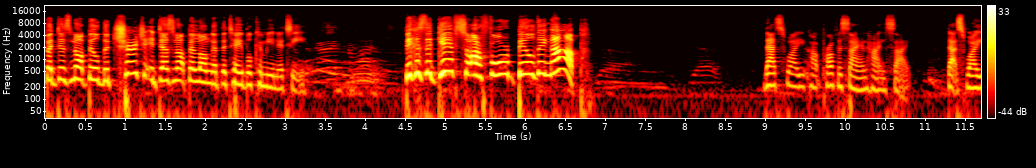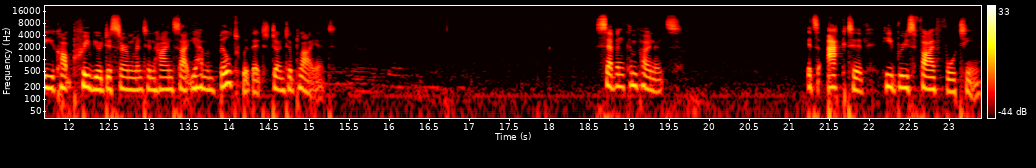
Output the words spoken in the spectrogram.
but does not build the church, it does not belong at the table community. Because the gifts are for building up. That's why you can't prophesy in hindsight. That's why you can't prove your discernment in hindsight. You haven't built with it, don't apply it. Seven components. It's active, Hebrews 5:14.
